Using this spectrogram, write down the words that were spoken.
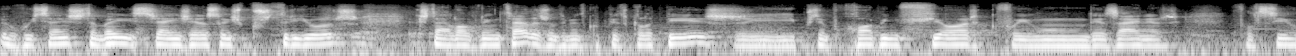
O Rui Sanches também, isso já em gerações posteriores, que está logo na entrada, juntamente com o Pedro Calapês e, por exemplo, Robin Fior, que foi um designer, faleceu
